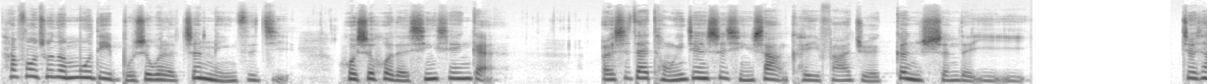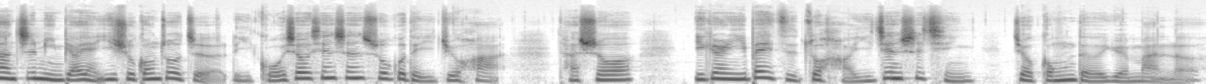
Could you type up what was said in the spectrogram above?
他付出的目的不是为了证明自己，或是获得新鲜感，而是在同一件事情上可以发掘更深的意义。就像知名表演艺术工作者李国修先生说过的一句话，他说：“一个人一辈子做好一件事情，就功德圆满了。”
